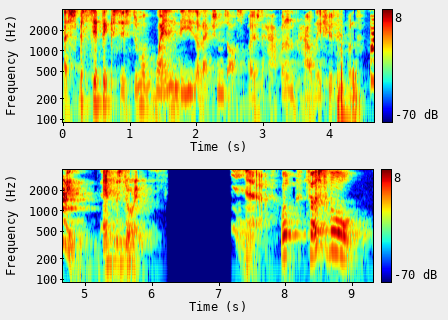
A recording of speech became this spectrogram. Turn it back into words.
a specific system of when these elections are supposed to happen and how they should happen. Brilliant. End of the story. Hmm. Yeah. Well, first of all,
